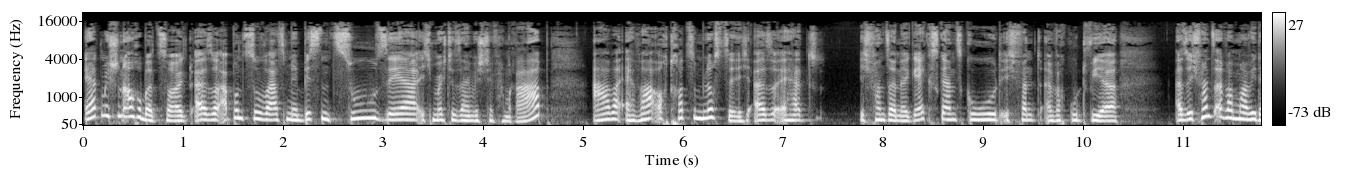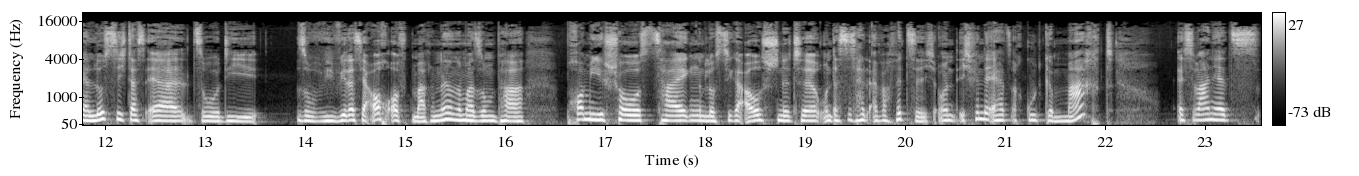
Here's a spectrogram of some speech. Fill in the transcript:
Er hat mich schon auch überzeugt. Also ab und zu war es mir ein bisschen zu sehr, ich möchte sein wie Stefan Raab, aber er war auch trotzdem lustig. Also er hat, ich fand seine Gags ganz gut, ich fand einfach gut, wie er, also ich fand es einfach mal wieder lustig, dass er so die, so wie wir das ja auch oft machen, ne, nochmal so ein paar Promi-Shows zeigen, lustige Ausschnitte und das ist halt einfach witzig. Und ich finde, er hat es auch gut gemacht. Es waren jetzt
